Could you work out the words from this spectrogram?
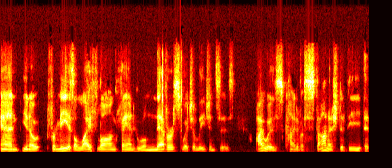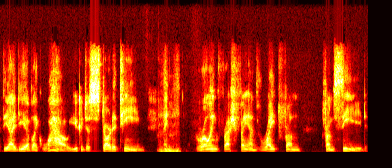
And, you know, for me as a lifelong fan who will never switch allegiances, I was kind of astonished at the at the idea of like, wow, you could just start a team mm-hmm. and growing fresh fans right from from seed.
